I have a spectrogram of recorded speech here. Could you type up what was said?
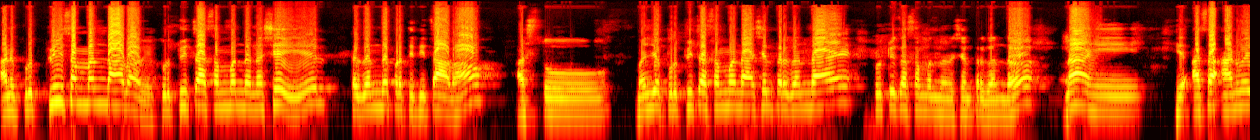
आणि पृथ्वी संबंध अभावे पृथ्वीचा संबंध नसेल तर गंध प्रतीतीचा अभाव असतो. म्हणजे पृथ्वीचा संबंध असेल तर गंध आहे पृथ्वीचा संबंध नसेल तर गंध नाही. हे असा अन्वय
